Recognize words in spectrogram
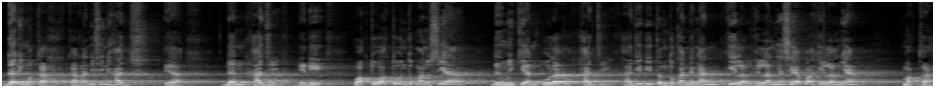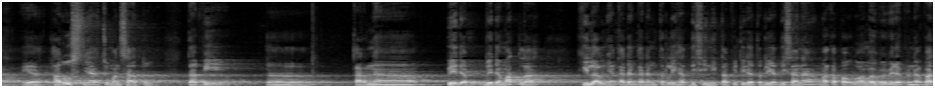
dari Mekah karena di sini haji ya dan haji. Jadi waktu-waktu untuk manusia demikian pula haji. Haji ditentukan dengan hilal. Hilalnya siapa? Hilalnya Makkah ya. Harusnya cuma satu. Tapi eh, karena beda beda matlah hilalnya kadang-kadang terlihat di sini tapi tidak terlihat di sana, maka para ulama berbeda pendapat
